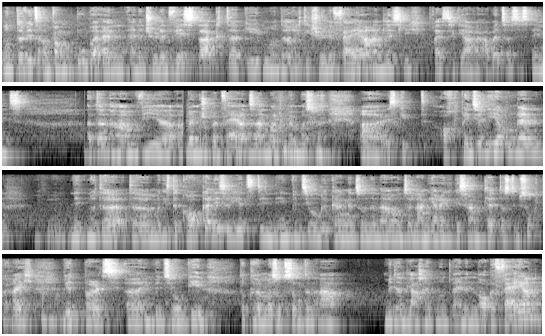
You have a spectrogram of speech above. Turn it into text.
Und da wird es Anfang Oktober einen, einen schönen Festakt äh, geben und eine richtig schöne Feier anlässlich 30 Jahre Arbeitsassistenz. Dann haben wir, wenn wir schon beim Feiern sind, manchmal muss, äh, es gibt auch Pensionierungen. Nicht nur der, der Magister Kaukerl ist ja jetzt in, in, Pension gegangen, sondern auch unser langjähriger Gesamtleiter aus dem Suchtbereich mhm. wird bald äh, in Pension gehen. Da können wir sozusagen dann auch mit einem lachenden und weinenden Auge feiern.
